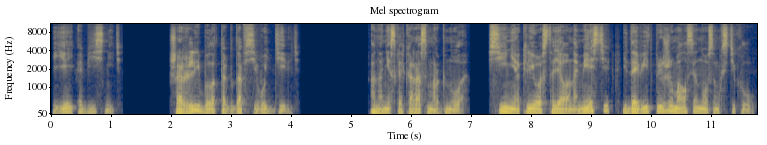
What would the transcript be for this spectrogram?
ей объяснить. Шарли было тогда всего девять. Она несколько раз моргнула. Синяя Клио стояла на месте, и Давид прижимался носом к стеклу.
